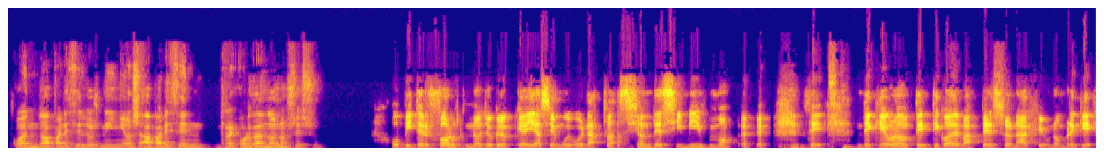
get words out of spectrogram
cuando aparecen los niños, aparecen recordándonos eso o Peter Falk, ¿no? Yo creo que ahí hace muy buena actuación de sí mismo, de, que es un auténtico además personaje, un hombre que,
